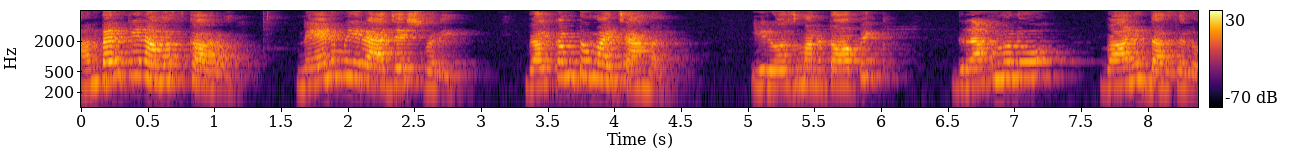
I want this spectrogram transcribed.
అందరికీ నమస్కారం. నేను మీ Rajeshwari. Welcome to my channel. ఈరోజు మన టాపిక్ గ్రహములు వాని దశలు.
